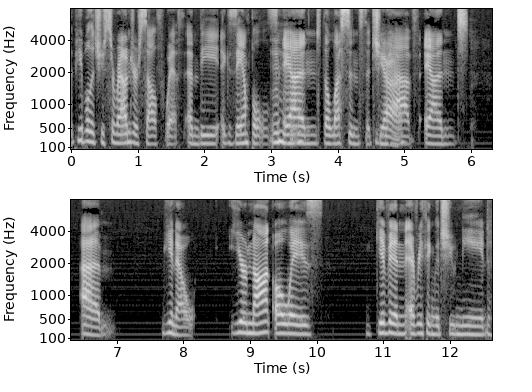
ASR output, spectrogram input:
the people that you surround yourself with and the examples and the lessons that you Yeah. have. And, um, you know, you're not always given everything that you need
